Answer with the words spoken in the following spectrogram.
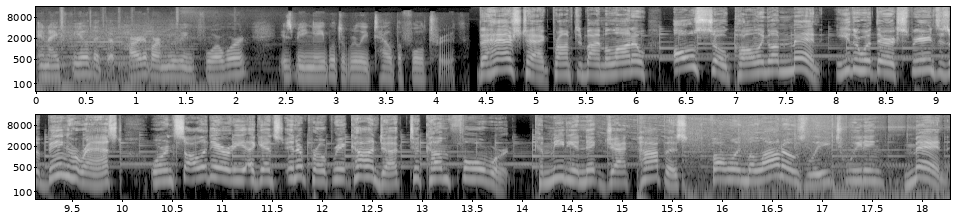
and I feel that the part of our moving forward is being able to really tell the full truth. The hashtag prompted by Milano also calling on men, either with their experiences of being harassed or in solidarity against inappropriate conduct, to come forward. Comedian Nick Jack Pappas, following Milano's lead, tweeting, Men,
